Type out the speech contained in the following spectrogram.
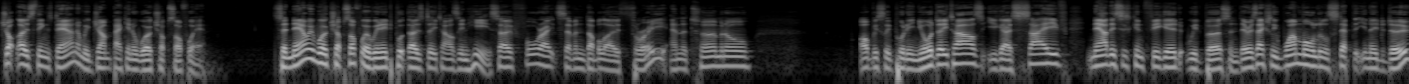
jot those things down and we jump back into workshop software. So now in Workshop Software, we need to put those details in here. So 487003 and the terminal, obviously put in your details. You go save. Now this is configured with Burson. There is actually one more little step that you need to do.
